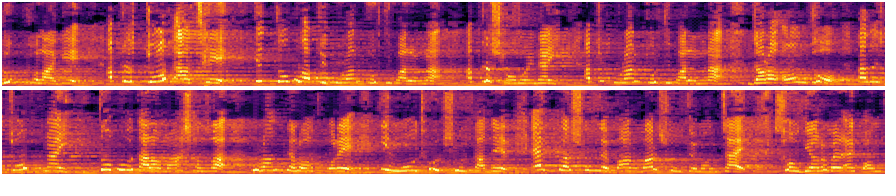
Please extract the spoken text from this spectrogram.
দুঃখ লাগে। আপনার চোখ আছে। পারেন না। আপনার সময় নাই। আপনি কোরআন করতে পারেন না। যারা অন্ধ, তাদের চোখ নাই। তবুও তারা মাশাল্লাহ কোরআন তেলাওয়াত করে। কি মধুর সুর তাদের। একবার শুনলে বারবার শুনতে মন চায়। সৌদি আরবের এক অন্ধ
